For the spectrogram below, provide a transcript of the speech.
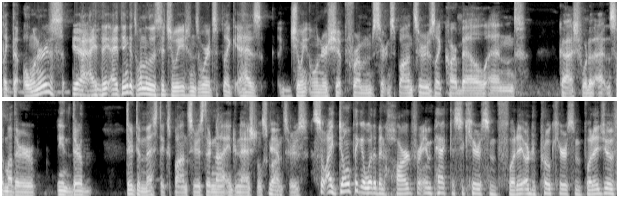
like the owners. Yeah, I think I think it's one of those situations where it's like it has joint ownership from certain sponsors like Carbell and gosh, what are, uh, some other. In, they're they're domestic sponsors. They're not international sponsors. Yeah. So I don't think it would have been hard for Impact to secure some footage or to procure some footage of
